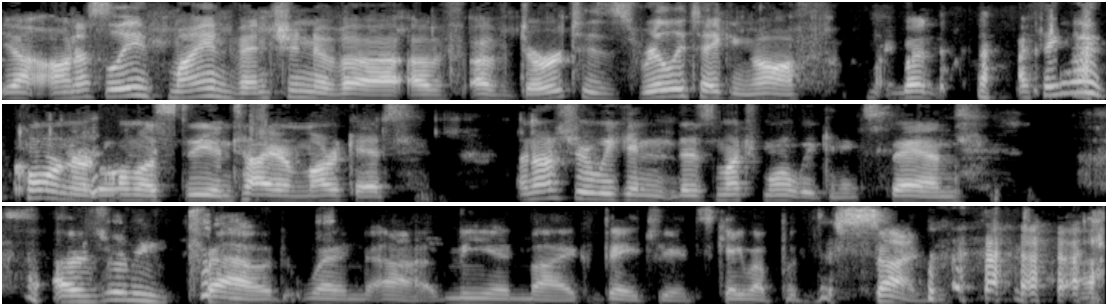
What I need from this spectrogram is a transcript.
yeah, honestly, my invention of uh of of dirt is really taking off. But I think we've cornered almost the entire market. I'm not sure we can. There's much more we can expand. I was really proud when uh, me and my compatriots came up with the sun.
